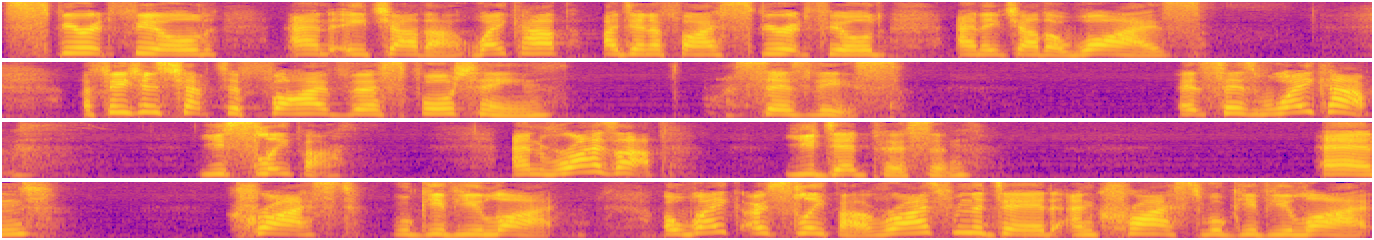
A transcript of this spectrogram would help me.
spirit filled, and each other. Wake up, identify, spirit filled, and each other. Wise. Ephesians chapter 5, verse 14 says this It says, Wake up, you sleeper, and rise up, you dead person, and Christ will give you light. Awake, O sleeper, rise from the dead, and Christ will give you light.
